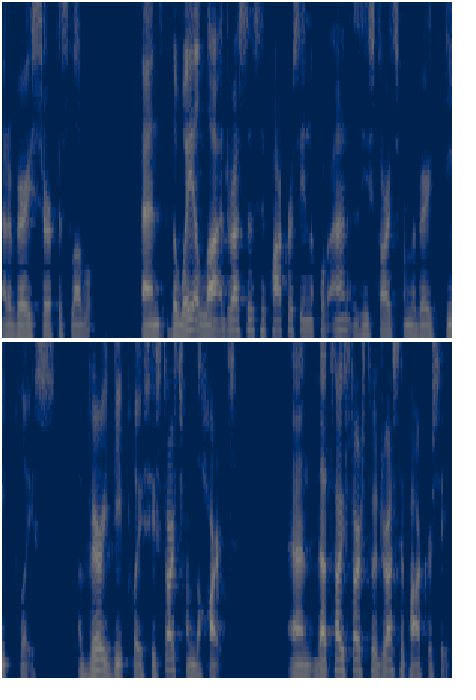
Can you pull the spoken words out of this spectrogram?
at a very surface level. And the way Allah addresses hypocrisy in the Quran is He starts from a very deep place, a very deep place. He starts from the heart. And that's how He starts to address hypocrisy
